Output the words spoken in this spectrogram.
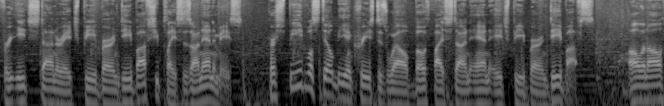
for each stun or HP burn debuff she places on enemies. Her speed will still be increased as well, both by stun and HP burn debuffs. All in all,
